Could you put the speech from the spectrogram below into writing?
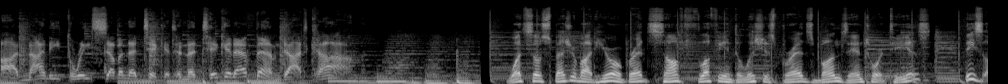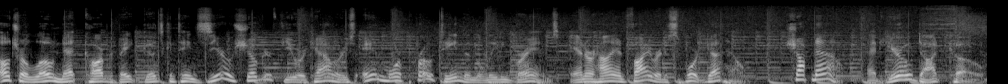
on 93.7 The Ticket and theticketfm.com. What's so special about Hero Bread's soft, fluffy, and delicious breads, buns, and tortillas? These ultra low net carb baked goods contain zero sugar, fewer calories, and more protein than the leading brands, and are high in fiber to support gut health. Shop now at hero.co.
